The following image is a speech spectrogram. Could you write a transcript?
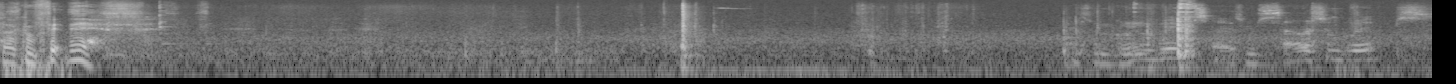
so I can fit this. Some green grips, some Saracen grips.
